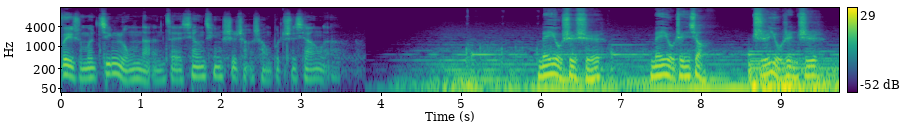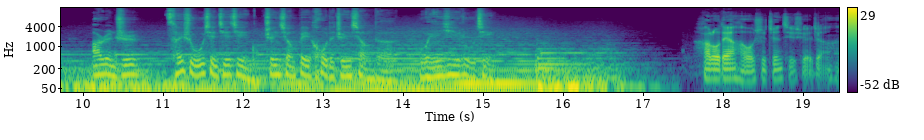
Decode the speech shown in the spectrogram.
为什么金融男在相亲市场上不吃香了？没有事实，没有真相，只有认知，而认知才是无限接近真相背后的真相的唯一路径。Hello，大家好，我是真奇学长哈。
